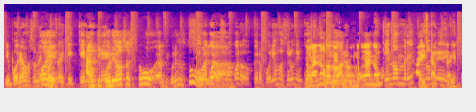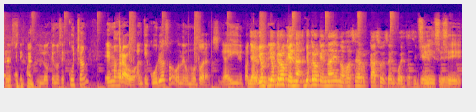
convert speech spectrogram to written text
Y podríamos hacer una Oye, encuesta de que qué nombre. Anticurioso estuvo, anticurioso estuvo. Sí, me acuerdo, la- sí me acuerdo. Pero podríamos hacer una No encuesta. ganó, No, no pues, ganó. no ganó. ¿Qué nombre, Ahí qué está, nombre pues, de ahí nuestros, los que nos escuchan es más bravo? ¿Anticurioso o neumotórax? Y ahí para Ya, yo, yo creo que na- yo creo que nadie nos va a hacer caso de esa encuesta, así que Sí, sí, este, sí.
